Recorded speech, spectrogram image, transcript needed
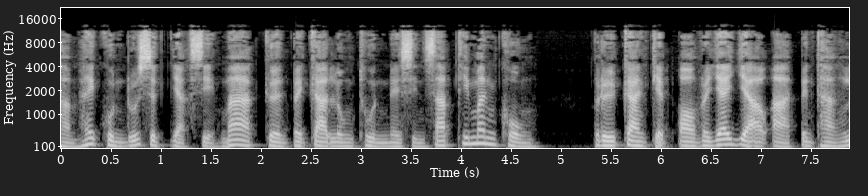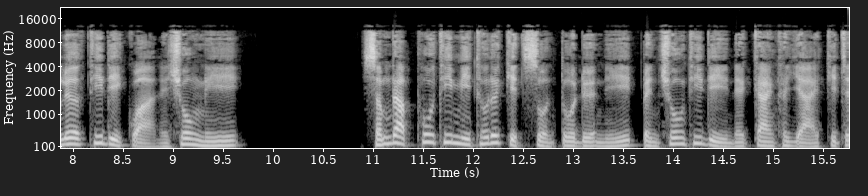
ทำให้คุณรู้สึกอยากเสี่ยงมากเกินไปการลงทุนในสินทรัพย์ที่มั่นคง หรือการเก็บออมระยะยาวอาจเป็นทางเลือกที่ดีกว่าในช่วงนี้สำหรับผู้ที่มีธุรกิจส่วนตัวเดือนนี้เป็นช่วงที่ดีในการขยายกิจ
